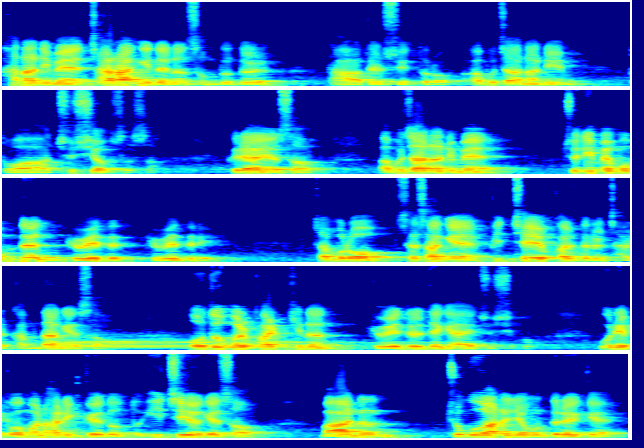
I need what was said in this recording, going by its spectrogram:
하나님의 자랑이 되는 성도들 다 될 수 있도록 아버지 하나님 도와 주시옵소서. 그리하여서 아버지 하나님의 주님의 몸된 교회들, 교회들이 참으로 세상의 빛의 역할들을 잘 감당해서 어둠을 밝히는 교회들 되게 하여 주시고 우리 범원 한인교회도 또 이 지역에서 많은 죽어가는 영혼들에게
